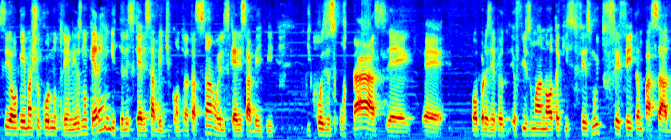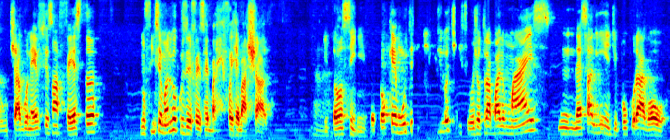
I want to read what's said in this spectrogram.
se alguém machucou no treino, eles não querem isso, eles querem saber de contratação, eles querem saber de, de coisas por trás, é, é, como, por exemplo, eu, eu, fiz uma nota que fez muito ser feita ano passado, o Thiago Neves fez uma festa no fim de semana que o Cruzeiro foi, foi rebaixado. Então, assim, o pessoal quer muito esse tipo de notícia. Hoje eu trabalho mais nessa linha de procurar, igual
